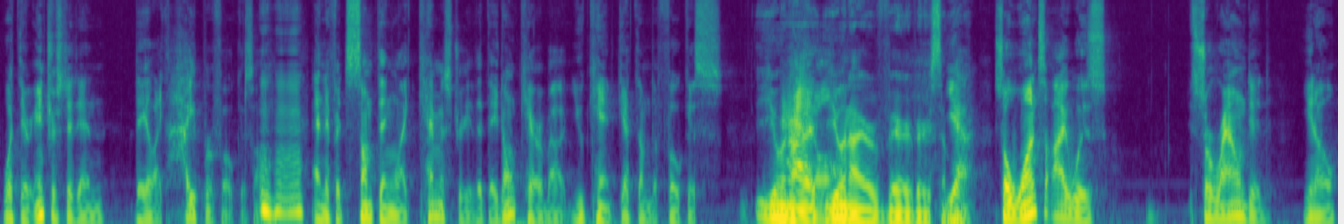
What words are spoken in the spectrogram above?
what they're interested in. They like hyper focus on, and if it's something like chemistry that they don't care about, you can't get them to focus You and I, all. you and I are very, very similar. yeah. So once I was surrounded, you know,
